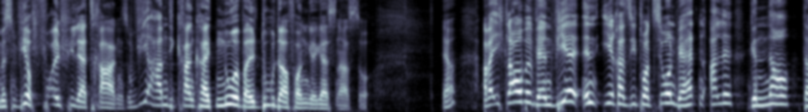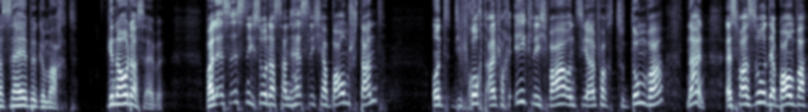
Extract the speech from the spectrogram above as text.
müssen wir voll viel ertragen. So, wir haben die Krankheit nur, weil du davon gegessen hast. So. Ja? Aber ich glaube, wenn wir in ihrer Situation, wir hätten alle genau dasselbe gemacht. Genau dasselbe. Weil es ist nicht so, dass ein hässlicher Baum stand und die Frucht einfach eklig war und sie einfach zu dumm war. Nein, es war so, der Baum war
